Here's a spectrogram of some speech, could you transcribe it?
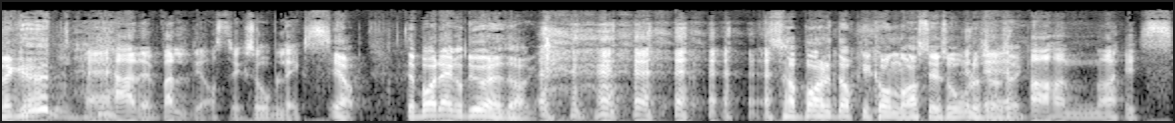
Det? Det her er veldig Asterix og Obelix. Ja. Det er bare jeg og du her i dag. Så bare Donkey Kong og Astrid Obelix. Jeg. Ja, nice.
